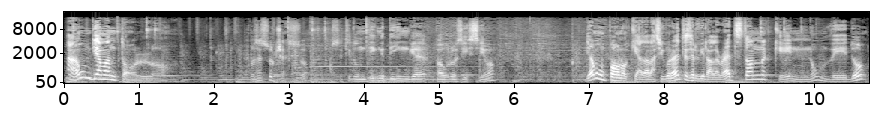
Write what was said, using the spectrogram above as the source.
Ah, un diamantollo. Cos'è successo? Ho sentito un ding ding paurosissimo. Diamo un po' un'occhiata. Allora, sicuramente servirà la redstone, che non vedo.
